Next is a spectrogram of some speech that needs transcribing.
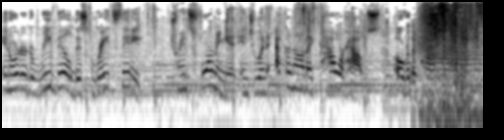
in order to rebuild this great city, transforming it into an economic powerhouse over the past.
